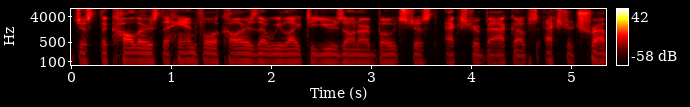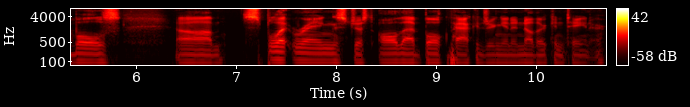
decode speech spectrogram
just the colors, the handful of colors that we like to use on our boats, just extra backups, extra trebles, um, split rings, just all that bulk packaging in another container.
